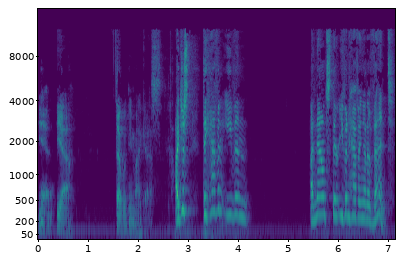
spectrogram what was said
Yeah. Yeah. That would be my guess. I just they haven't even announced they're even having an event.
